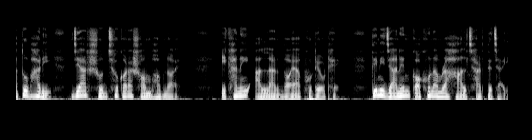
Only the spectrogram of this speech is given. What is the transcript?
এত ভারী যে আর সহ্য করা সম্ভব নয়। এখানেই আল্লাহর দয়া ফুটে ওঠে। তিনি জানেন কখন আমরা হাল ছাড়তে চাই,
